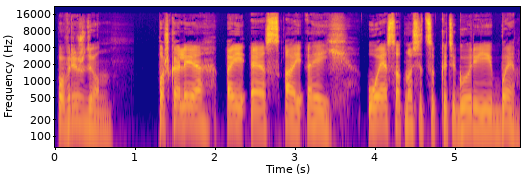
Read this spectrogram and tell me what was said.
поврежден. По шкале ASIA ОС относится к категории «Б»,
